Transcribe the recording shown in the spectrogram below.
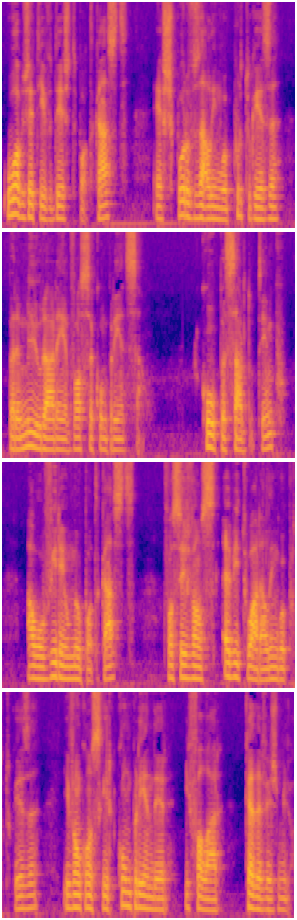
O objetivo deste podcast é expor-vos à língua portuguesa para melhorarem a vossa compreensão. Com o passar do tempo, ao ouvirem o meu podcast, vocês vão se habituar à língua portuguesa e vão conseguir compreender e falar cada vez melhor.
